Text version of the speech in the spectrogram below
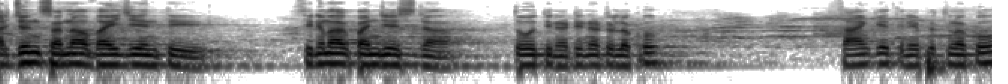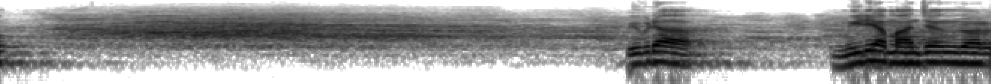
అర్జున్ సన్నా వైజయంతి సినిమాకి పనిచేసిన తోతి నటినటులకు సాంకేతిక నిపుణులకు వివిధ మీడియా మాధ్యమం ద్వారా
